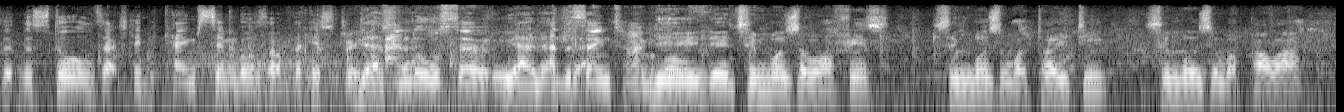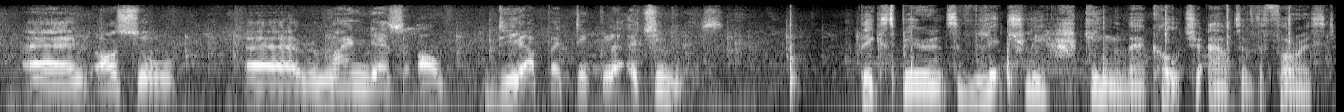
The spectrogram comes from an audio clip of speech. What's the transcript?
that the stools actually became symbols of the history that's and right. also yeah, at the right. same time the, of... the symbols of office symbols of authority, symbols of power, and also uh, reminders of their particular achievements. The experience of literally hacking their culture out of the forest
